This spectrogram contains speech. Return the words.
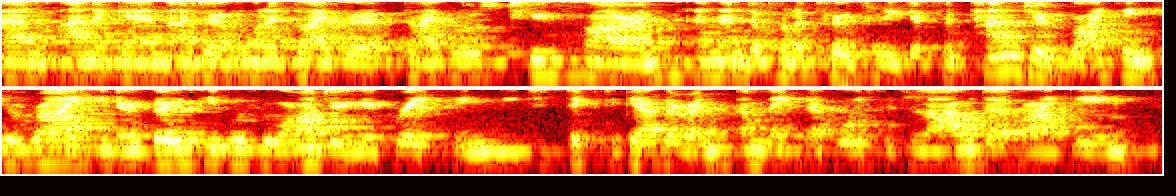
Um, and again, I don't want to divert, divulge too far and, and end up on a totally different tangent, but I think you're right. You know, those people who are doing a great thing need to stick together and, and make their voices louder by being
